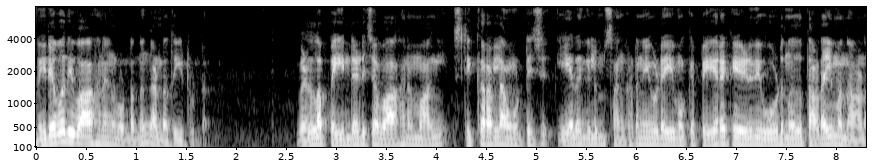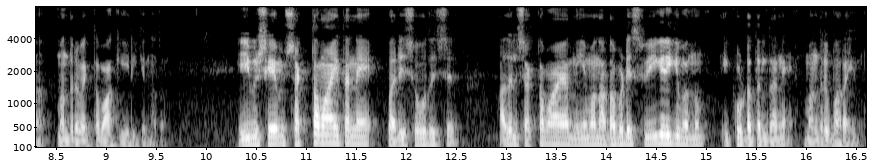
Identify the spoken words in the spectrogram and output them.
നിരവധി വാഹനങ്ങളുണ്ടെന്നും കണ്ടെത്തിയിട്ടുണ്ട്. വെള്ള പെയിന്റ് അടിച്ച വാഹനം വാങ്ങി സ്റ്റിക്കറെല്ലാം ഒട്ടിച്ച് ഏതെങ്കിലും സംഘടനയുടെയും ഒക്കെ പേരൊക്കെ എഴുതി ഓടുന്നത് തടയുമെന്നാണ് മന്ത്രി വ്യക്തമാക്കിയിരിക്കുന്നത്. ഈ വിഷയം ശക്തമായി തന്നെ പരിശോധിച്ച് അതിൽ ശക്തമായ നിയമ നടപടി സ്വീകരിക്കുമെന്നും ഇക്കൂട്ടത്തിൽ തന്നെ മന്ത്രി പറയുന്നു.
